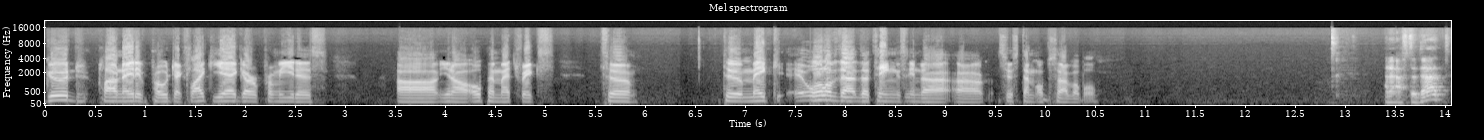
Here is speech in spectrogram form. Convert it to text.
good cloud native projects like Jaeger, Prometheus, uh, you know, OpenMetrics to to make all of the, the things in the uh, system observable. And after that,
